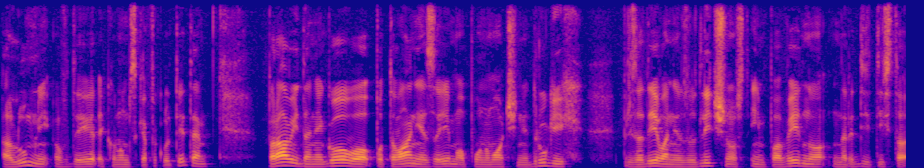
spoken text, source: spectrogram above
Alumni of the Year ekonomske fakultete. Pravi, da njegovo potovanje zajema opolnomočenje drugih, prizadevanje za odličnost in pa vedno naredi tisto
